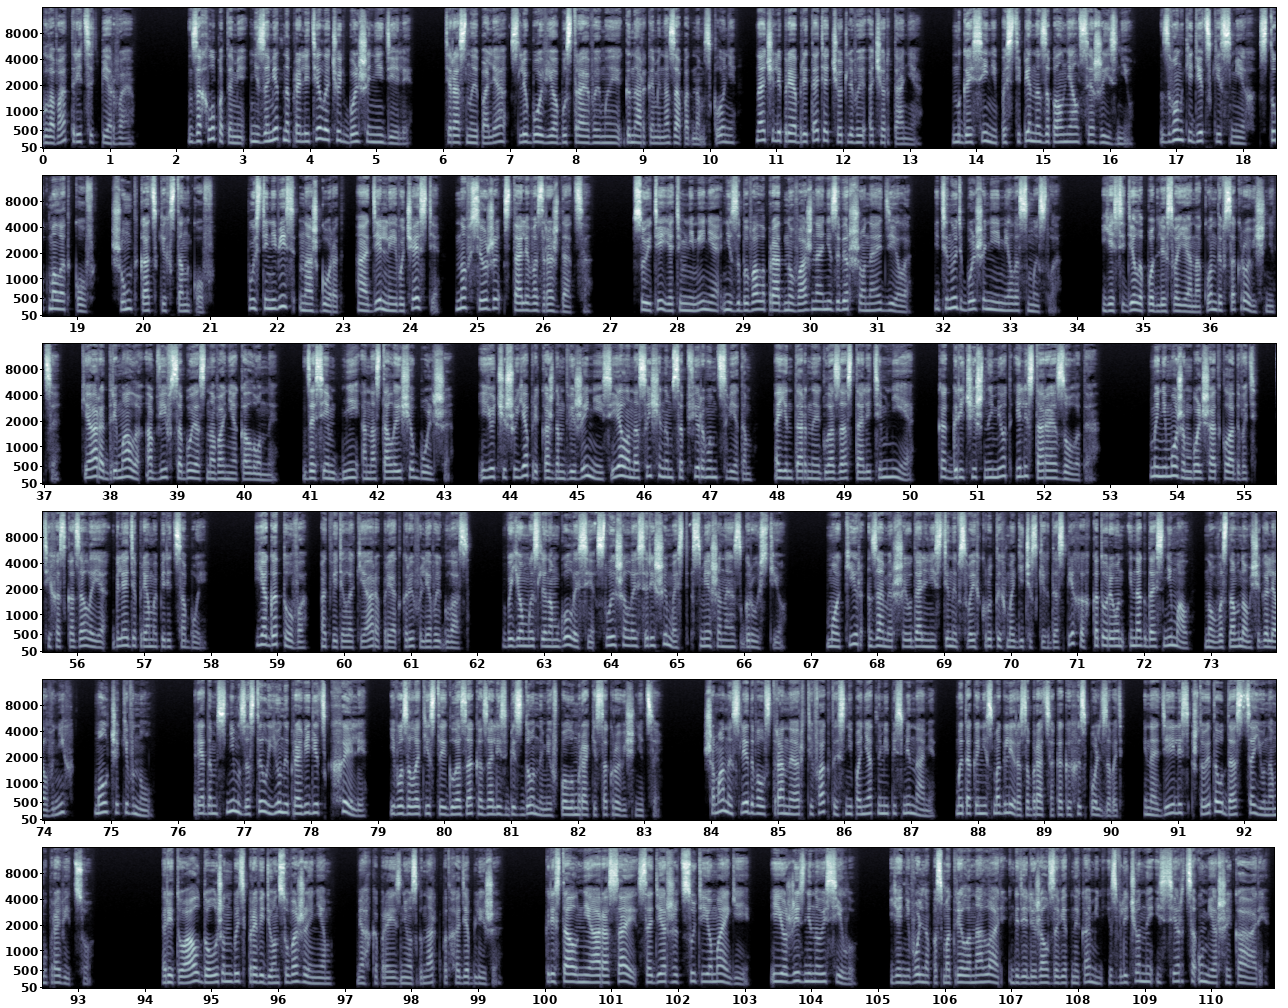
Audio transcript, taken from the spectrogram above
Глава 31. За хлопотами незаметно пролетело чуть больше недели. Террасные поля, с любовью обустраиваемые гнарками на западном склоне, начали приобретать отчетливые очертания. Нгасини постепенно заполнялся жизнью. Звонкий детский смех, стук молотков, шум ткацких станков. Пусть и не весь наш город, а отдельные его части, но все же стали возрождаться. В суете я, тем не менее, не забывала про одно важное незавершенное дело, и тянуть больше не имело смысла. Я сидела подле своей анаконды в сокровищнице. Киара дремала, обвив собой основание колонны. За семь дней она стала еще больше. Ее чешуя при каждом движении сияла насыщенным сапфировым цветом, а янтарные глаза стали темнее, как гречишный мед или старое золото. «Мы не можем больше откладывать», тихо сказала я, глядя прямо перед собой. «Я готова», — ответила Киара, приоткрыв левый глаз. В ее мысленном голосе слышалась решимость, смешанная с грустью. Мокир, замерший у дальней стены в своих крутых магических доспехах, которые он иногда снимал, но в основном щеголял в них, молча кивнул. Рядом с ним застыл юный провидец Кхели. Его золотистые глаза казались бездонными в полумраке сокровищницы. Шаман исследовал странные артефакты с непонятными письменами. Мы так и не смогли разобраться, как их использовать, и надеялись, что это удастся юному провидцу. «Ритуал должен быть проведен с уважением», — мягко произнес Гнарк, подходя ближе. «Кристалл Ниарасай содержит суть ее магии, ее жизненную силу. Я невольно посмотрела на ларь, где лежал заветный камень, извлеченный из сердца умершей Каари.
